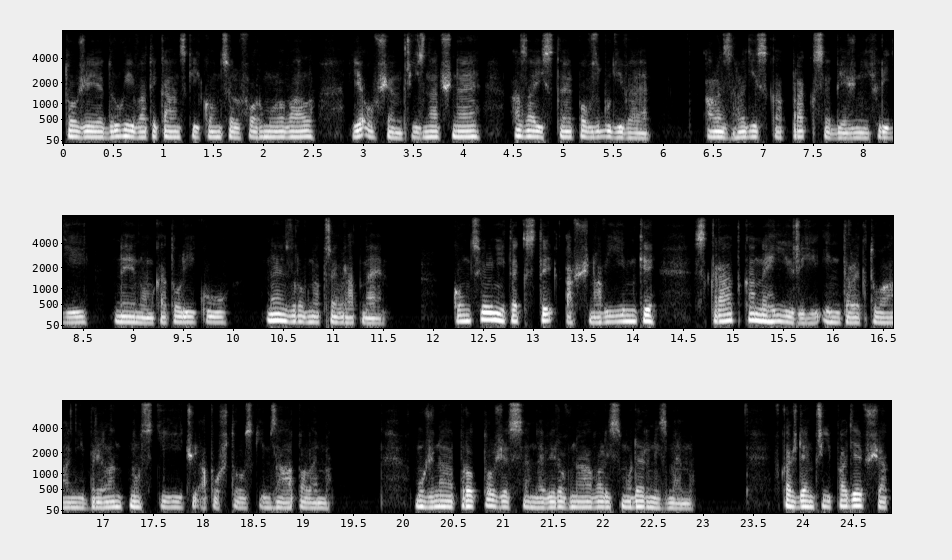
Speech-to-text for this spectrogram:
To, že je druhý vatikánský koncil formuloval, je ovšem příznačné a zajisté povzbudivé, ale z hlediska praxe běžných lidí, nejenom katolíků, ne zrovna převratné. Koncilní texty až na výjimky zkrátka nehýří intelektuální brilantností či apoštolským zápalem. Možná proto, že se nevyrovnávali s modernismem, v každém případě však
